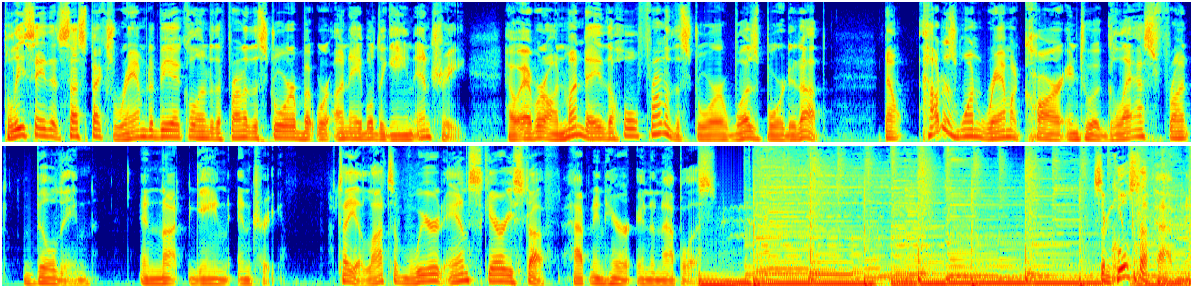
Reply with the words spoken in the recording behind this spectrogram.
Police say that suspects rammed a vehicle into the front of the store but were unable to gain entry. However, on Monday, the whole front of the store was boarded up. Now, how does one ram a car into a glass front building and not gain entry? I'll tell you, lots of weird and scary stuff happening here in Annapolis. Some cool stuff happening.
